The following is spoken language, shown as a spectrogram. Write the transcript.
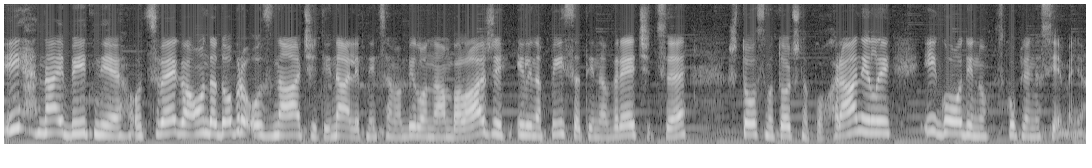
I najbitnije od svega onda dobro označiti naljepnicama bilo na ambalaži ili napisati na vrećice što smo točno pohranili i godinu skupljanja sjemenja.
